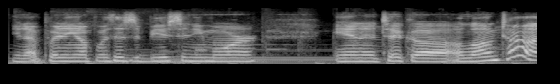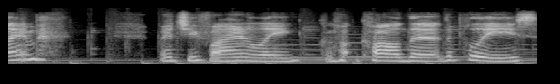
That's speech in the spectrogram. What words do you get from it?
you're not putting up with his abuse anymore. And it took a, a long time, but she finally c- called the, the police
